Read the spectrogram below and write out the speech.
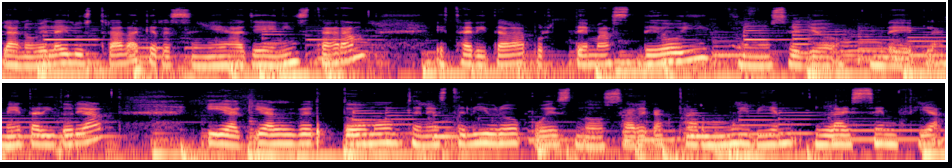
la novela ilustrada que reseñé ayer en Instagram. Está editada por Temas de Hoy, un sello de Planeta Editorial. Y aquí Alberto Monte en este libro pues nos sabe captar muy bien la esencia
